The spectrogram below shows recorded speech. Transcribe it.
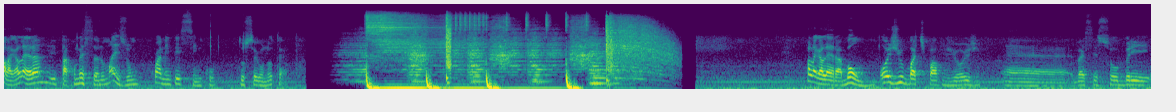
Fala galera, e tá começando mais um 45 do segundo tempo. Fala galera, bom, hoje o bate-papo de hoje é, vai ser sobre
